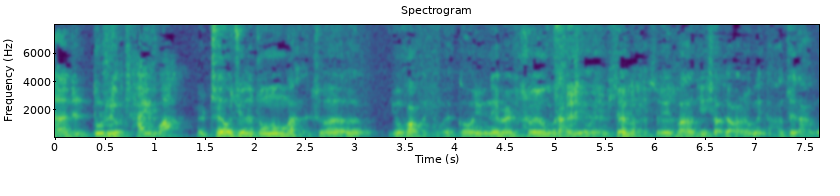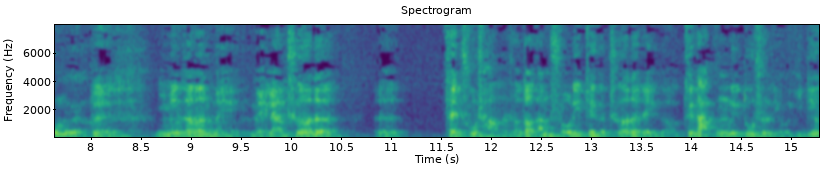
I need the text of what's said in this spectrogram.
它这都是有差异化的。而且我觉得中东版的车油耗肯定会高，因为那边车油不大油，对吧？所以发动机下调又给你打到最大功率了。对对对，因为咱们每每辆车的呃，在出厂的时候到咱们手里，这个车的这个最大功率都是有一定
